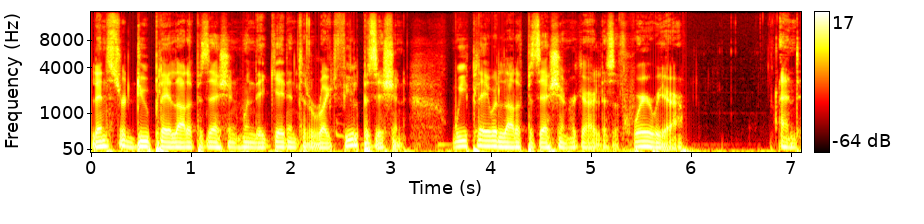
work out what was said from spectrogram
Leinster do play a lot of possession when they get into the right field position. We play with a lot of possession regardless of where we are. And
